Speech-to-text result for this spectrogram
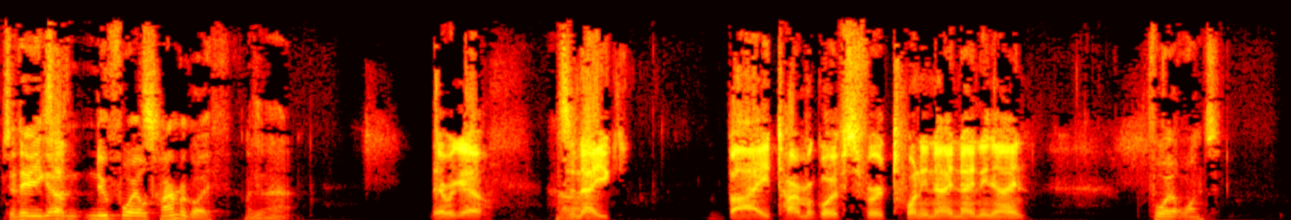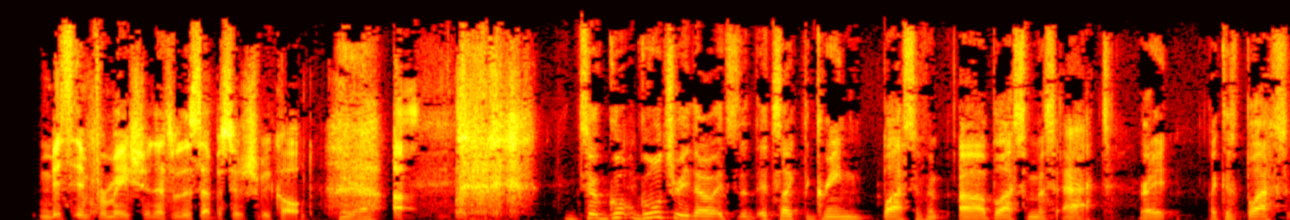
So there you go, So- new foil Tarmogoyf. Look at that. There we go. So Uh, now you can buy Tarmogoyfs for twenty nine ninety nine. Foil ones. Misinformation. That's what this episode should be called. Yeah. Uh, So Ghoul, Ghoultree though, it's it's like the green blasphemous, uh, blasphemous act, right? Like this blas-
